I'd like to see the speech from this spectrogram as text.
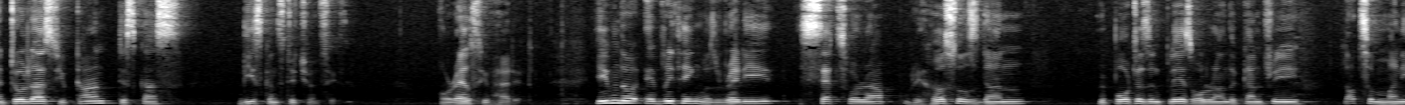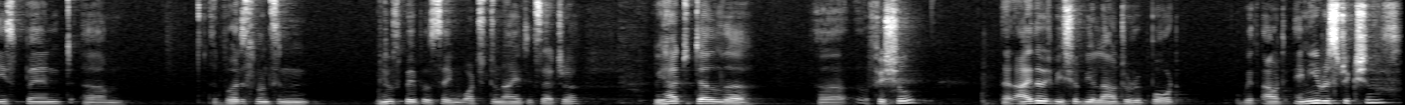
and told us, You can't discuss these constituencies, or else you've had it. Even though everything was ready, sets were up, rehearsals done, reporters in place all around the country, lots of money spent, um, advertisements in newspapers saying watch tonight, etc. We had to tell the uh, official that either we should be allowed to report without any restrictions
